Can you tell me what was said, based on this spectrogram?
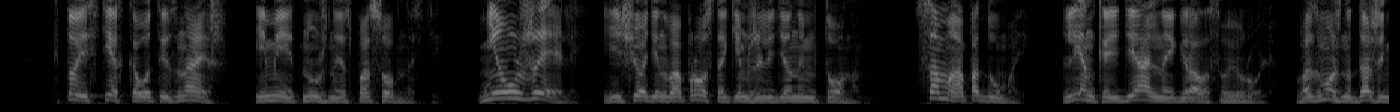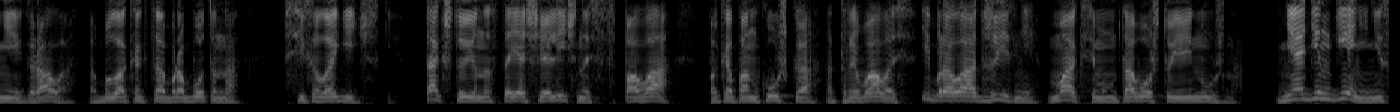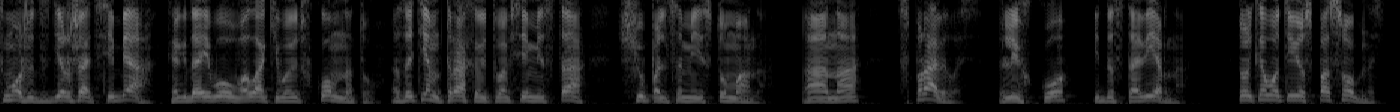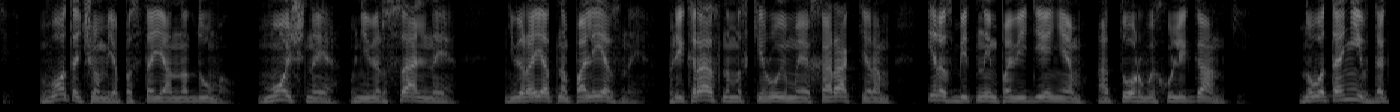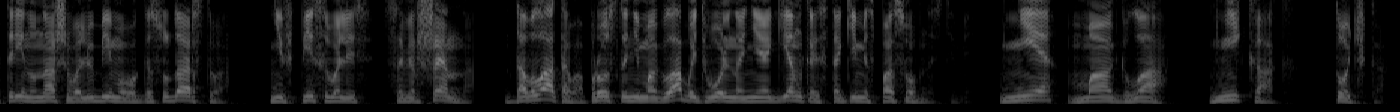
Кто из тех, кого ты знаешь, имеет нужные способности? Неужели? Еще один вопрос таким же ледяным тоном. Сама подумай. Ленка идеально играла свою роль возможно, даже не играла, а была как-то обработана психологически. Так что ее настоящая личность спала, пока панкушка отрывалась и брала от жизни максимум того, что ей нужно. Ни один гений не сможет сдержать себя, когда его уволакивают в комнату, а затем трахают во все места щупальцами из тумана. А она справилась легко и достоверно. Только вот ее способности – вот о чем я постоянно думал. Мощные, универсальные, невероятно полезные, прекрасно маскируемые характером и разбитным поведением оторвы хулиганки. Но вот они в доктрину нашего любимого государства не вписывались совершенно. Довлатова просто не могла быть вольной неогенкой с такими способностями. Не могла. Никак. Точка.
